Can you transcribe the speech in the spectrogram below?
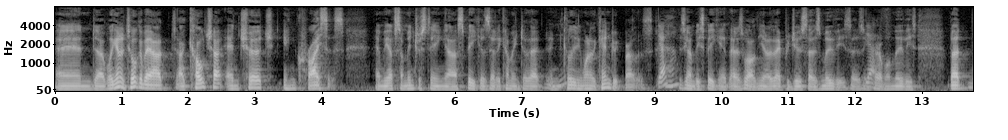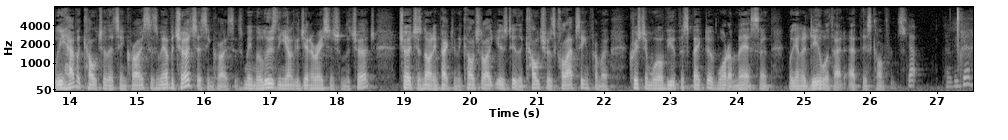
And uh, we're going to talk about uh, culture and church in crisis. And we have some interesting uh, speakers that are coming to that, including one of the Kendrick brothers Yeah. Yeah. is going to be speaking at that as well. You know, they produce those movies, those Yes. incredible movies. But we have a culture that's in crisis, and we have a church that's in crisis. I mean, we're losing younger generations from the church. Church is not impacting the culture like it used to. The culture is collapsing from a Christian worldview perspective. What a mess. And we're going to deal with that at this conference. Yep. That'll be good.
